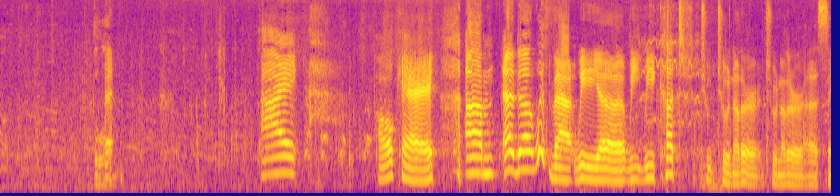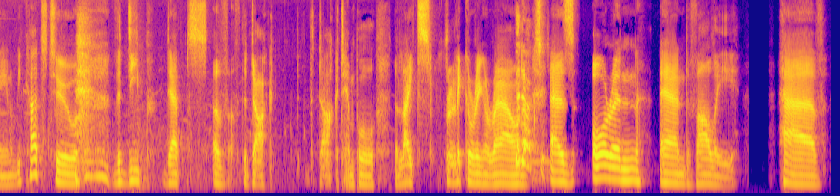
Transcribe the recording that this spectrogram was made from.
I. Okay. Um, and uh, with that, we uh, we we cut to to another to another uh, scene. We cut to the deep depths of, of the dark the dark temple. The lights flickering around as Oran and Valli have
